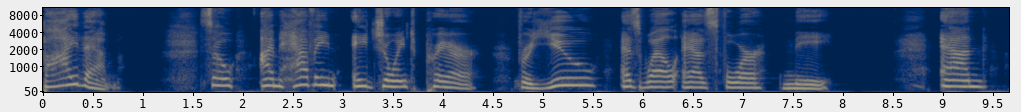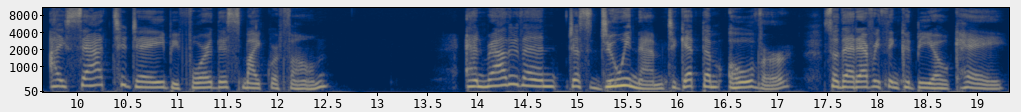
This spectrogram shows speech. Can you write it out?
buy them. So I'm having a joint prayer for you as well as for me. And I sat today before this microphone, and rather than just doing them to get them over so that everything could be okay,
